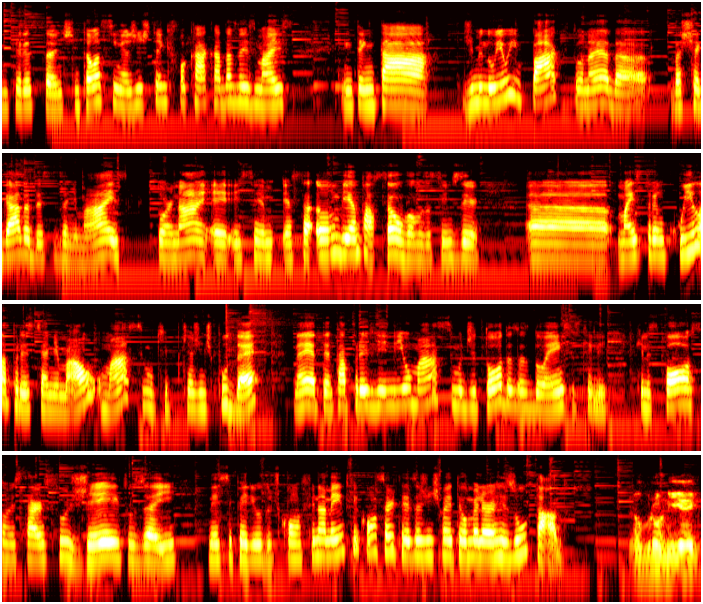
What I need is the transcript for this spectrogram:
interessante. Então, assim, a gente tem que focar cada vez mais em tentar diminuir o impacto né, da, da chegada desses animais, tornar é, esse, essa ambientação, vamos assim dizer, uh, mais tranquila para esse animal, o máximo que, que a gente puder, né? Tentar prevenir o máximo de todas as doenças que, ele, que eles possam estar sujeitos aí nesse período de confinamento, que com certeza a gente vai ter o melhor resultado. O Bruno, e aí,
